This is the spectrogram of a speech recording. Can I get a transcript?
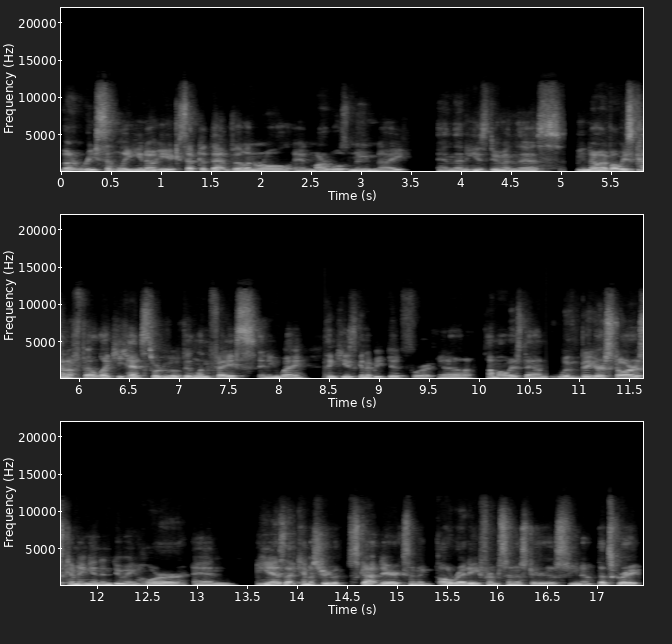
but recently, you know, he accepted that villain role in Marvel's Moon Knight and then he's doing this. You know, I've always kind of felt like he had sort of a villain face anyway. I think he's going to be good for it. You know, I'm always down with bigger stars coming in and doing horror, and he has that chemistry with Scott Derrickson already from Sinister. Is you know that's great.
